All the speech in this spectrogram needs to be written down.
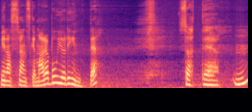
Medan svenska Marabou gör det inte. Så att, eh, mm.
